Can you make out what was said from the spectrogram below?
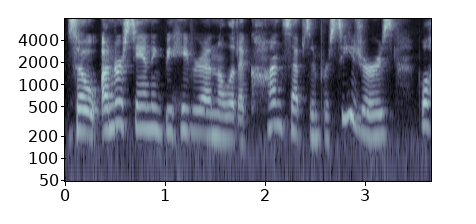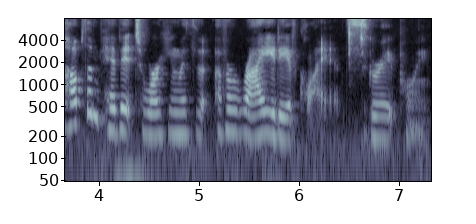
So, understanding behavior analytic concepts and procedures will help them pivot to working with a variety of clients. It's a great point.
